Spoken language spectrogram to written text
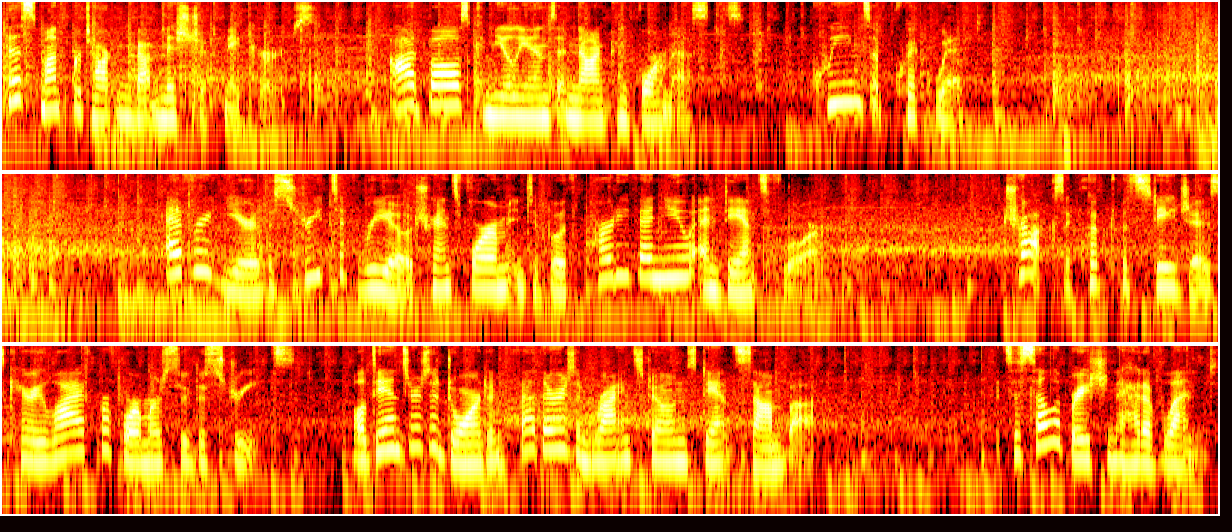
This month, we're talking about mischief makers oddballs, chameleons, and nonconformists, queens of quick wit. Every year, the streets of Rio transform into both party venue and dance floor. Trucks equipped with stages carry live performers through the streets, while dancers adorned in feathers and rhinestones dance samba. It's a celebration ahead of Lent,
